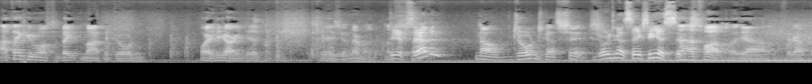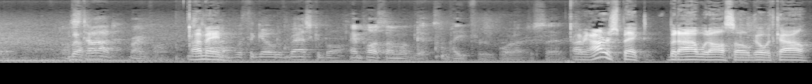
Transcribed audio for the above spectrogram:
I think he wants to beat Michael Jordan. Wait, he already did. Yeah, he's got, never mind. Do you have seven? No, Jordan's got six. Jordan's got six. He has six. That's why. Yeah, I forgot that. Well, tied. Brain fart. I mean, with the goat of basketball. And plus, I'm gonna get some hate for what I just said. I mean, I respect it, but I would also go with Kyle.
